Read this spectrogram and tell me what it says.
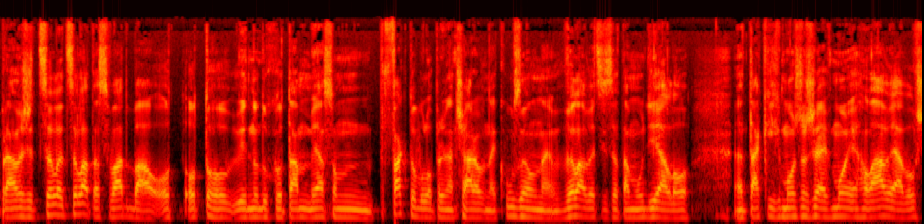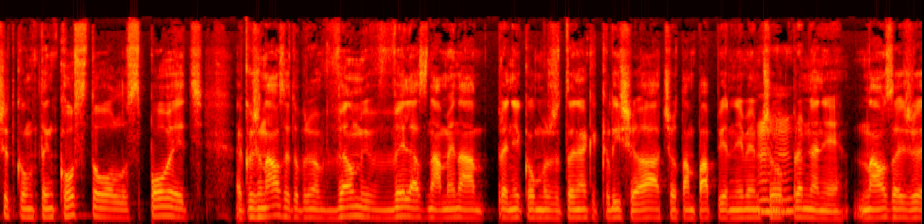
práve, že celé, celá tá svadba od, od toho jednoducho tam, ja som, fakt to bolo pre mňa čarovné, kúzelné, veľa vecí sa tam udialo, e, takých možno, že aj v mojej hlave a vo všetkom ten kostol, spoveď, akože naozaj to pre mňa veľmi veľa znamená, pre niekoho že to je nejaké kliše, a čo tam papier, neviem čo, mm-hmm. pre mňa nie. Naozaj, že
